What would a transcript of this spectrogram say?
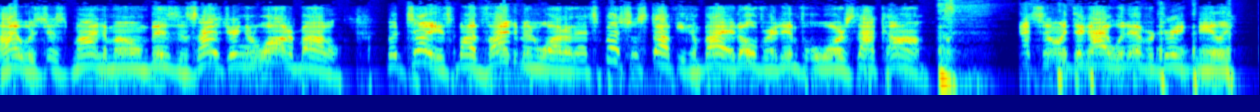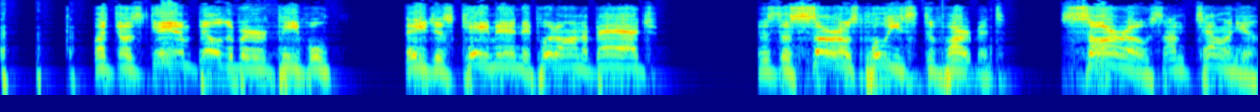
I was just minding my own business. I was drinking a water bottle. But tell you, it's my vitamin water, that special stuff. You can buy it over at Infowars.com. That's the only thing I would ever drink, Neeley. But those damn Bilderberg people, they just came in, they put on a badge. It was the Soros Police Department. Soros, I'm telling you.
